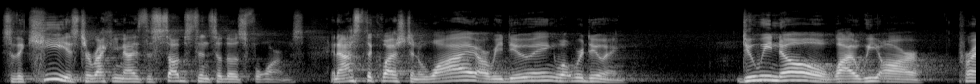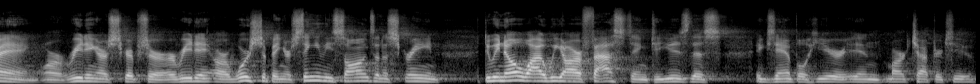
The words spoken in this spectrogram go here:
So the key is to recognize the substance of those forms and ask the question why are we doing what we're doing? Do we know why we are praying or reading our scripture or reading or worshiping or singing these songs on a screen? Do we know why we are fasting, to use this example here in Mark chapter 2?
